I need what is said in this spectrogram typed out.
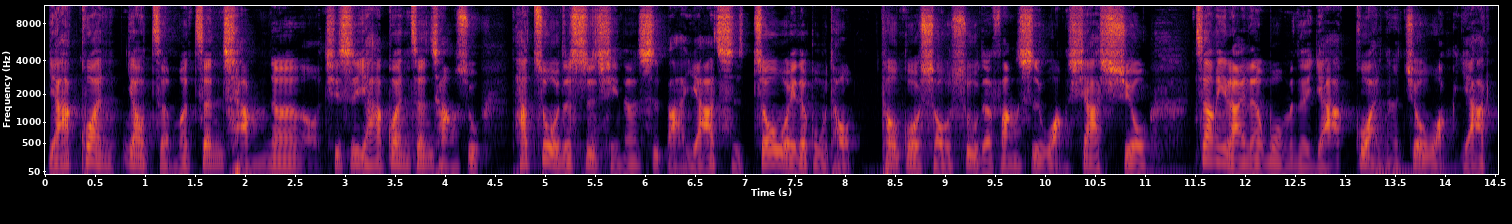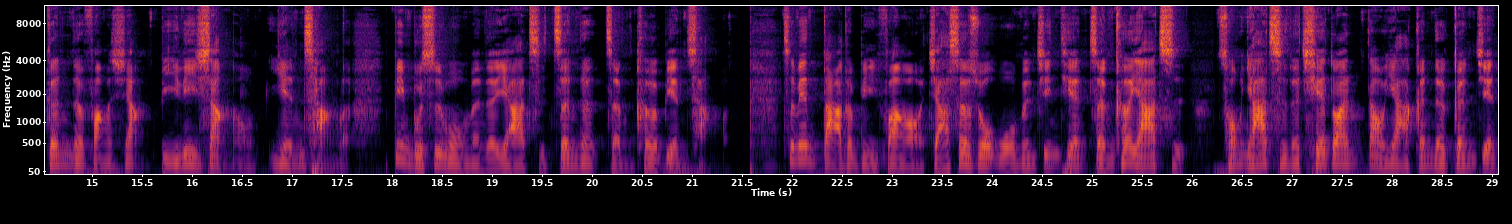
牙冠要怎么增长呢？哦，其实牙冠增长术它做的事情呢，是把牙齿周围的骨头透过手术的方式往下修。这样一来呢，我们的牙冠呢就往牙根的方向比例上哦延长了，并不是我们的牙齿真的整颗变长了。这边打个比方哦，假设说我们今天整颗牙齿从牙齿的切端到牙根的根尖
